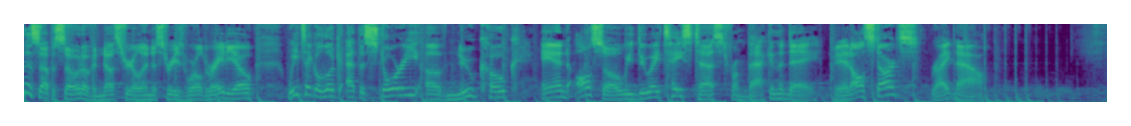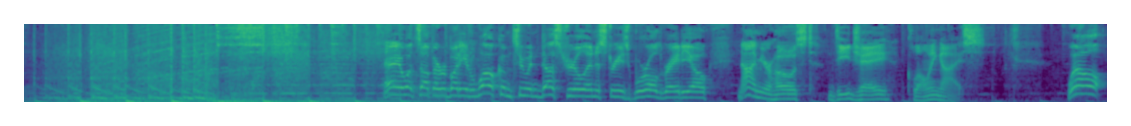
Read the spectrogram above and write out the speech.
this episode of Industrial Industries World Radio, we take a look at the story of New Coke and also we do a taste test from back in the day. It all starts right now. Hey, what's up, everybody, and welcome to Industrial Industries World Radio. And I'm your host, DJ Glowing Ice. Well,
